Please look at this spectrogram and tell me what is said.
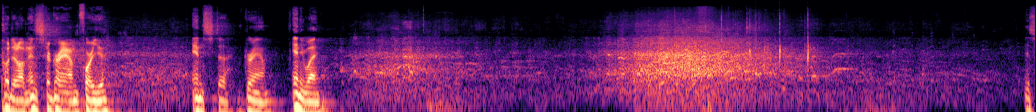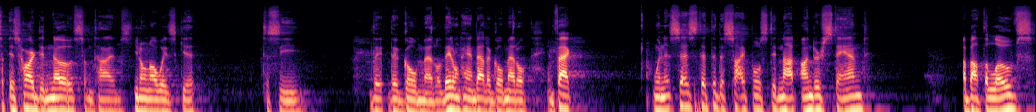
put it on Instagram for you. Instagram. Anyway. It's, it's hard to know sometimes. You don't always get to see the, the gold medal. They don't hand out a gold medal. In fact, when it says that the disciples did not understand about the loaves,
